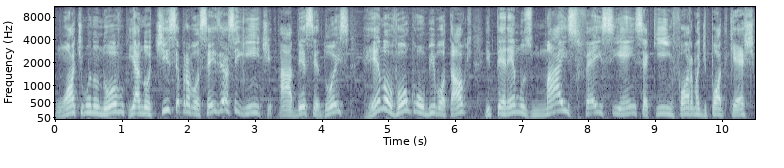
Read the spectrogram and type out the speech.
um ótimo ano novo. E a notícia para vocês é a seguinte: a ABC2 renovou com o Bibotalk e teremos mais fé e ciência aqui em forma de podcast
